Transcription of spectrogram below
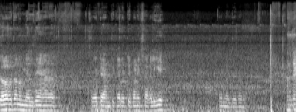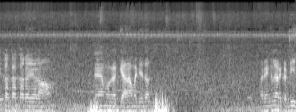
ਚਲੋ ਫਿਰ ਤੁਹਾਨੂੰ ਮਿਲਦੇ ਹਾਂ। ਥੋੜੇ ਟਾਈਮ ਤੱਕ ਰੋਟੀ ਪਾਣੀ ਛਕ ਲਈਏ। ਫਿਰ ਮਿਲਦੇ ਤੁਹਾਨੂੰ। ਤੇ ਕਾਕਾ ਕਰ ਰਿਹਾ ਆਰਾਮ। ਟਾਈਮ ਹੋ ਗਿਆ 11 ਵਜੇ ਦਾ। ਰਿੰਗ ਲਾਈਟ ਕੱਢੀ।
